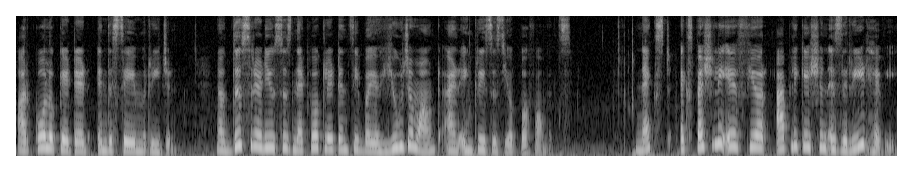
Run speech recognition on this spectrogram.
are co-located in the same region. Now this reduces network latency by a huge amount and increases your performance. Next, especially if your application is read heavy,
